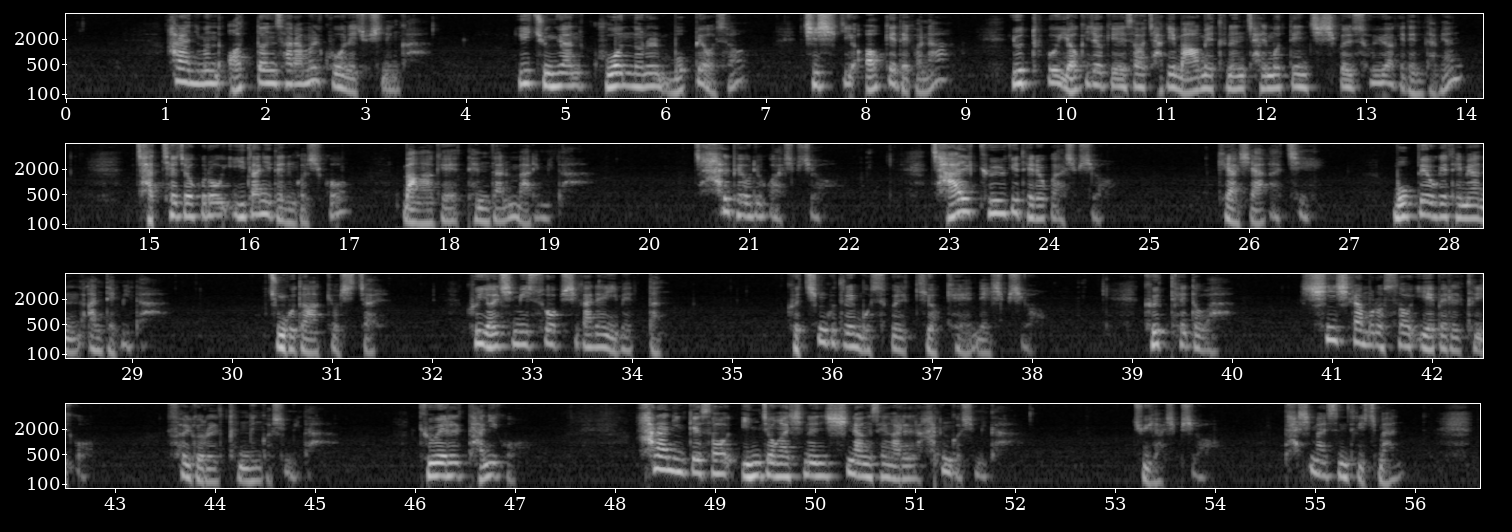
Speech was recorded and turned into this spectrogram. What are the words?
하나님은 어떤 사람을 구원해 주시는가? 이 중요한 구원론을 못 배워서 지식이 얻게 되거나 유튜브 여기저기에서 자기 마음에 드는 잘못된 지식을 소유하게 된다면 자체적으로 이단이 되는 것이고 망하게 된다는 말입니다. 잘 배우려고 하십시오. 잘 교육이 되려고 하십시오. 게하시아 같이 못 배우게 되면 안 됩니다. 중고등학교 시절 그 열심히 수업 시간에 임했던 그 친구들의 모습을 기억해 내십시오. 그 태도와 신실함으로써 예배를 드리고 설교를 듣는 것입니다. 교회를 다니고 하나님께서 인정하시는 신앙생활을 하는 것입니다. 주의하십시오. 다시 말씀드리지만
